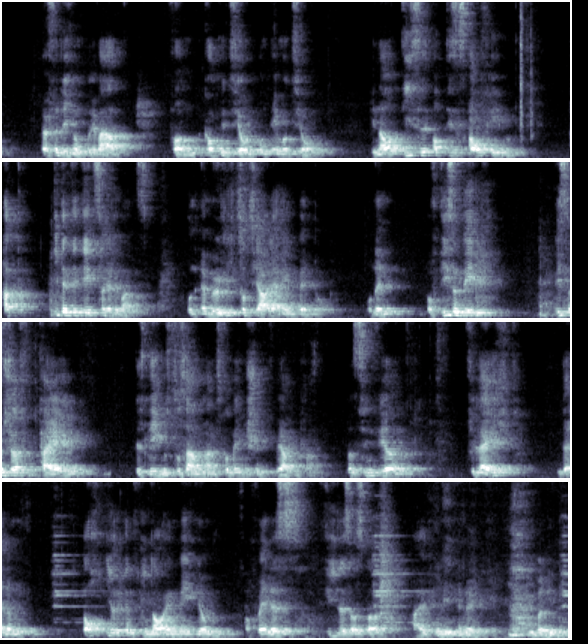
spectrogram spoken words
öffentlich und privat, von Kognition und Emotion, genau diese, dieses Aufheben hat Identitätsrelevanz und ermöglicht soziale Einbettung. Und auf diesem Weg Wissenschaft Teil des Lebenszusammenhangs von Menschen werden kann. Dann sind wir vielleicht mit einem doch irgendwie neuen Medium, auch wenn es vieles aus der alten Medienwelt übernimmt,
